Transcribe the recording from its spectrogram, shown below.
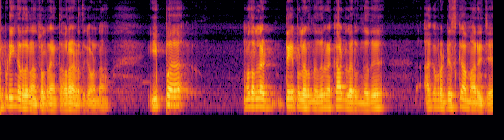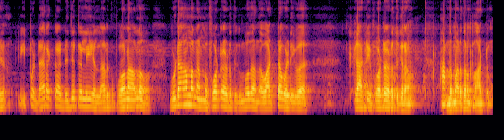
எப்படிங்கிறத நான் சொல்கிறேன் தவறாக எடுத்துக்க வேண்டாம். இப்போ முதல்ல டேப்பில் இருந்தது ரெக்கார்டில் இருந்தது அதுக்கப்புறம் டிஸ்காக மாறிச்சு. இப்போ டைரெக்டாக டிஜிட்டலி எல்லாருக்கும் போனாலும் விடாமல் நம்ம ஃபோட்டோ எடுத்துக்கும் போது அந்த வட்ட வடிவை காட்டி ஃபோட்டோ எடுத்துக்கிறோம். அந்த மாதிரி தான் பாட்டும்.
